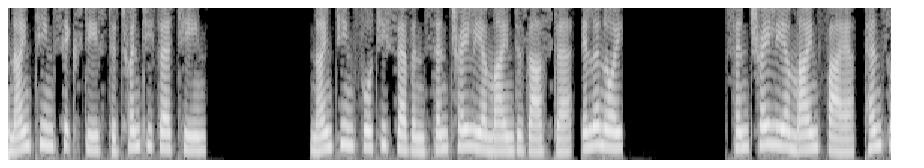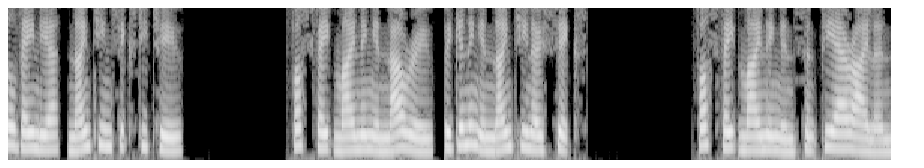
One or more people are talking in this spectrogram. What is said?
1960s–2013 1947 Centralia mine disaster, Illinois. Centralia mine fire, Pennsylvania, 1962 Phosphate mining in Nauru, beginning in 1906 Phosphate mining in St. Pierre Island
